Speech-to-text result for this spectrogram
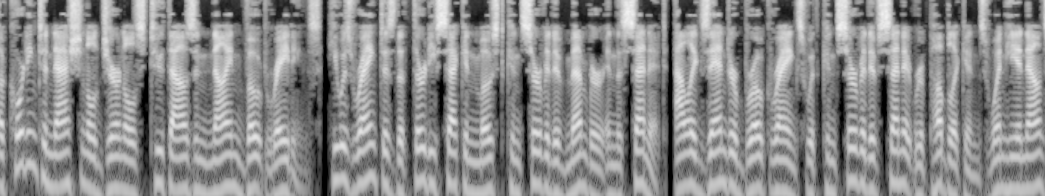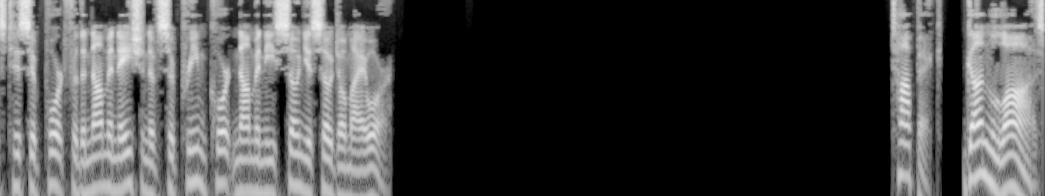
According to National Journal's 2009 vote ratings, he was ranked as the 32nd most conservative member in the Senate. Alexander broke ranks with conservative Senate Republicans when he announced his support for the nomination of Supreme Court nominee Sonia Sotomayor. Gun laws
